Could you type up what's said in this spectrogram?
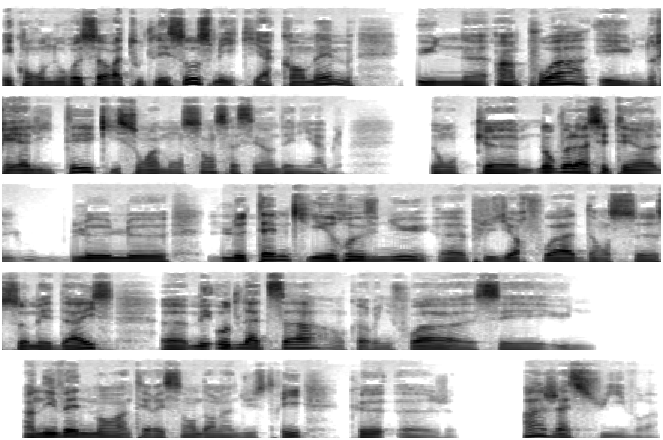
et qu'on nous ressort à toutes les sauces, mais qui a quand même une, un poids et une réalité qui sont à mon sens assez indéniables. Donc, euh, donc voilà, c'était le, le, le thème qui est revenu euh, plusieurs fois dans ce sommet Dice. Euh, mais au-delà de ça, encore une fois, c'est une, un événement intéressant dans l'industrie que je encourage à suivre.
